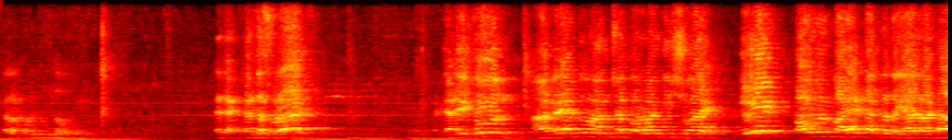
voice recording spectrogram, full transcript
त्याला पण दूर जाऊ दे. स्वराज! त्याने इथून आग्र्यातून आमच्या परवानगी शिवाय एक पाऊल बाहेर टाकलं तर याद राखा.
